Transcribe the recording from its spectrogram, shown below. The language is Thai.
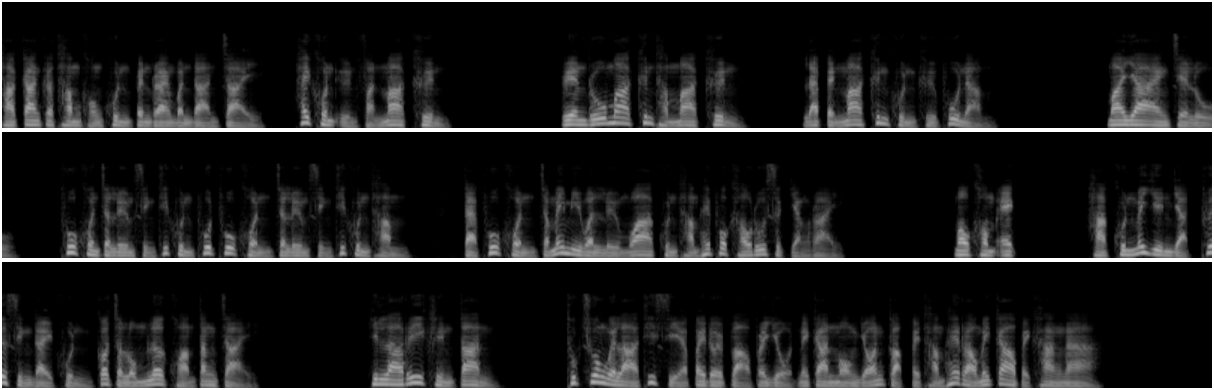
หากการกระทำของคุณเป็นแรงบันดาลใจ ให้คนอื่นฝันมากขึ้น เรียนรู้มากขึ้นทำมากขึ้น และเป็นมากขึ้นคุณคือผู้นำ มายาแองเจลู ผู้คนจะลืมสิ่งที่คุณพูดผู้คนจะลืมสิ่งที่คุณทำ แต่ผู้คนจะไม่มีวันลืมว่าคุณทำให้พวกเขารู้สึกอย่างไรมัลคอมเอ็กหากคุณไม่ยืนหยัดเพื่อสิ่งใดคุณก็จะล้มเลิกความตั้งใจ ฮิลลารี คลินตัน ทุกช่วงเวลาที่เสียไปโดยเปล่าประโยชน์ในการมองย้อนกลับไปทำให้เราไม่ก้าวไปข้างหน้า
